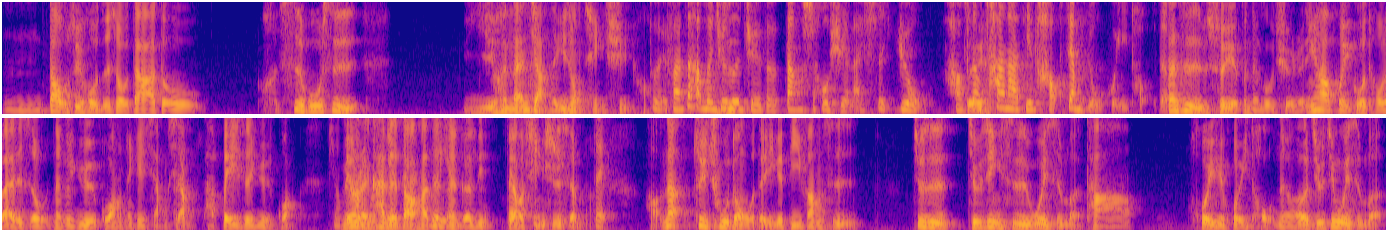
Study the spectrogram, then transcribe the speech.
嗯，到最后的时候，大家都。似乎是也很难讲的一种情绪哈。对，反正他们就是觉得当时候雪莱是有，好像刹那间好像有回头的，但是谁也不能够确认，因为他回过头来的时候，那个月光你可以想象，他背着月光，没有人看得到他的那个脸表情是什么。对，好，那最触动我的一个地方是，就是究竟是为什么他会回头呢？而究竟为什么？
